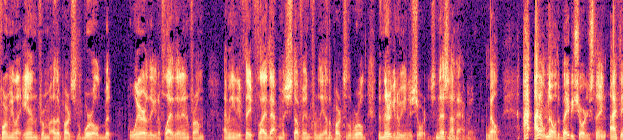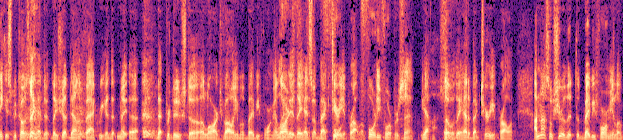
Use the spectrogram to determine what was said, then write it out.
formula in from other parts of the world, but where are they going to fly that in from? I mean, if they fly that much stuff in from the other parts of the world, then they're going to be in a shortage, and that's not happening. Well, I, I don't know the baby shortage thing. I think it's because they had to they shut down a factory that uh, that produced a, a large volume of baby formula. Large- they, they had a bacteria problem. Forty-four percent. Yeah, so they had a bacteria problem. I'm not so sure that the baby formula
